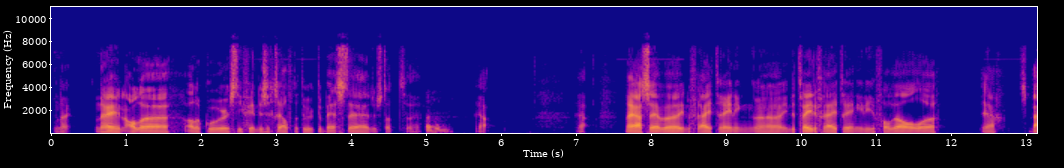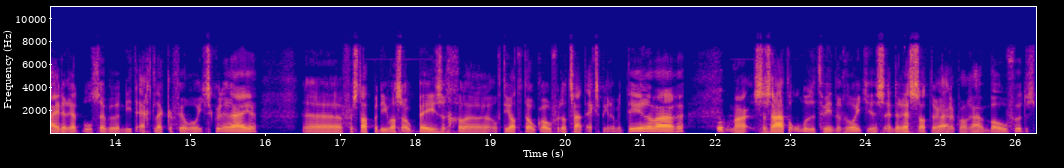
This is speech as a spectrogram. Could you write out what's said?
nee. Nee, en alle, alle coureurs die vinden zichzelf natuurlijk de beste. Dus dat, eh, nou ja, ze hebben in de vrije training, eh, in de tweede vrije training in ieder geval wel, eh, ja, beide Red Bulls hebben niet echt lekker veel rondjes kunnen rijden. Eh, Verstappen die was ook bezig, of die had het ook over dat ze aan het experimenteren waren. Maar ze zaten onder de 20 rondjes en de rest zat er eigenlijk wel ruim boven. Dus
